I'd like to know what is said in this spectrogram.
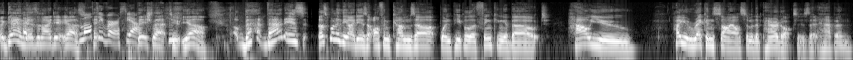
Again, there's an idea. Yes, Multiverse, yeah. pitch that too. Yeah, that that is that's one of the ideas that often comes up when people are thinking about how you how you reconcile some of the paradoxes that happen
